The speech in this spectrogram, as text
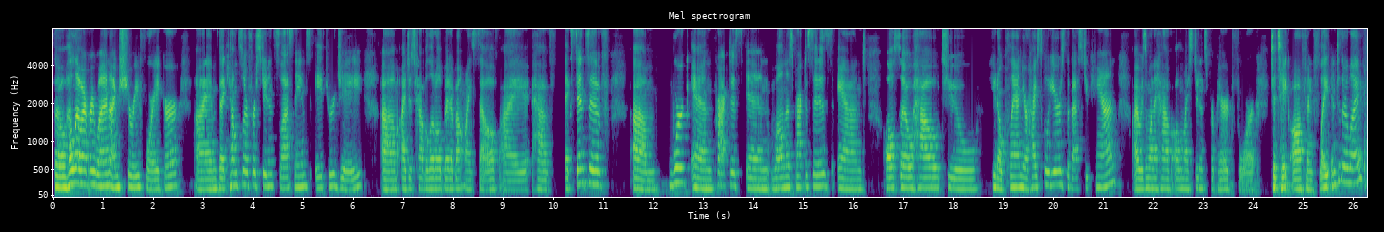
So hello, everyone. I'm Cherie Foraker. I'm the counselor for students last names A through J. Um, I just have a little bit about myself. I have extensive um, work and practice in wellness practices and also how to you know, plan your high school years the best you can. I always want to have all of my students prepared for to take off and flight into their life.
